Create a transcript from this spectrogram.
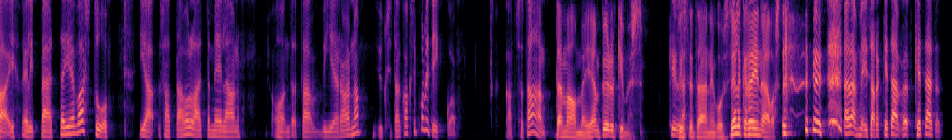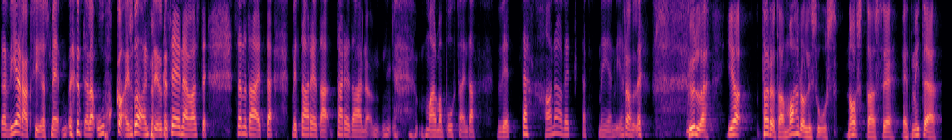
jottain, eli päättäjien vastuu. Ja saattaa olla, että meillä on, on tota vieraana yksi tai kaksi poliitikkoa. Katsotaan. Tämä on meidän pyrkimys. Kyllä. Pistetään niin kuin selkä seinää vasta. Älä me ei saada ketään, ketään tätä vieraaksi, jos me täällä uhkaillaan selkä seinää vasten. Sanotaan, että me tarjota, tarjotaan maailman puhtainta vettä, hanavettä meidän vieralle. Kyllä, ja tarjotaan mahdollisuus nostaa se, että mitä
